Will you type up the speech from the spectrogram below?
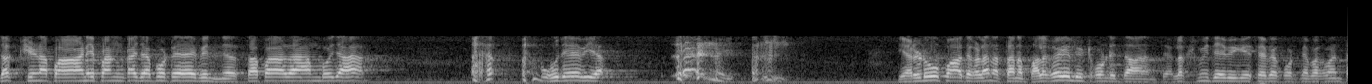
ದಕ್ಷಿಣ ಪಾಣಿ ಪಂಕಜ ಪುಟೆ, ವಿನ್ಯಸ್ತ ಪಾದಾಂಬುಜ. ಭೂದೇವಿಯ ಎರಡೂ ಪಾದಗಳನ್ನು ತನ್ನ ಬಲಗೈಯಲ್ಲಿ ಇಟ್ಕೊಂಡಿದ್ದಾನಂತೆ ಲಕ್ಷ್ಮೀದೇವಿಗೆ ಸೇವೆ ಕೊಟ್ಟನೆ ಭಗವಂತ.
